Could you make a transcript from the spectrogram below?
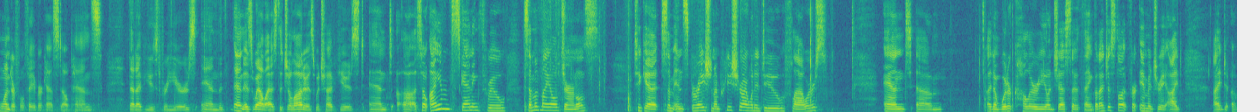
wonderful Faber-Castell pens that I've used for years, and the, and as well as the gelatos which I've used. And uh, so I am scanning through some of my old journals to get some inspiration. I'm pretty sure I want to do flowers and um, a watercolory on gesso thing, but I just thought for imagery I'd, I'd uh,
